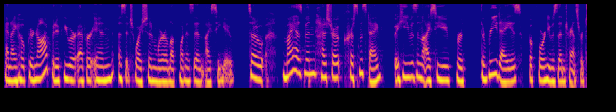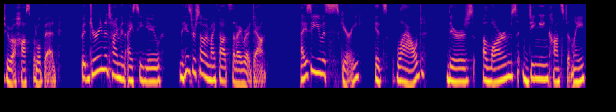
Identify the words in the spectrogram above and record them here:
and I hope you're not, but if you are ever in a situation where a loved one is in ICU. So, my husband had a stroke Christmas Day. He was in the ICU for three days before he was then transferred to a hospital bed. But during the time in ICU, these are some of my thoughts that I wrote down. ICU is scary. It's loud. There's alarms dinging constantly.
